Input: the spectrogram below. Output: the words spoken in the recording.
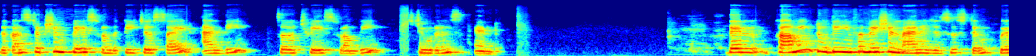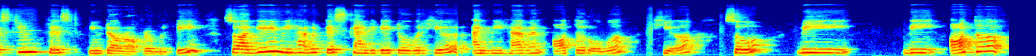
The construction phase from the teacher side and the search phase from the student's end. Then coming to the information management system, question test interoperability. So again, we have a test candidate over here and we have an author over here. So we the author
